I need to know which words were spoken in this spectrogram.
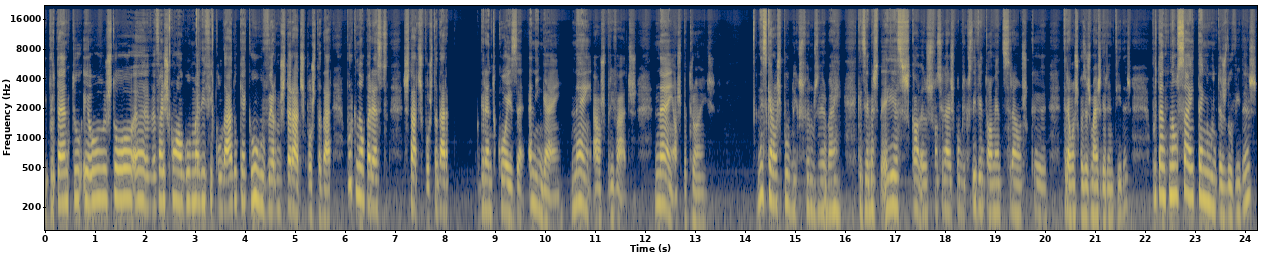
E, portanto, eu estou, uh, vejo com alguma dificuldade o que é que o governo estará disposto a dar, porque não parece estar disposto a dar grande coisa a ninguém, nem aos privados, nem aos patrões nem sequer aos públicos, vamos ver bem, quer dizer, mas esses os funcionários públicos eventualmente serão os que terão as coisas mais garantidas. Portanto, não sei, tenho muitas dúvidas.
